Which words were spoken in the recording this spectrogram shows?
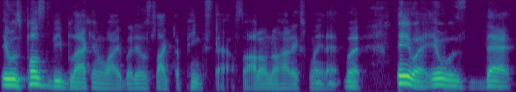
It was supposed to be black and white, but it was like the pink style. So I don't know how to explain that. But anyway, it was that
